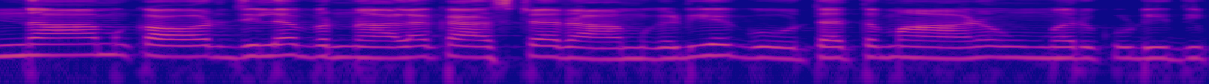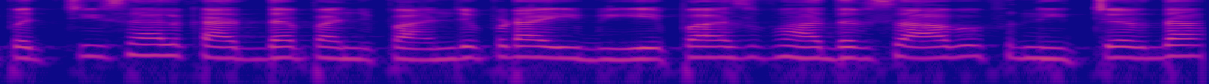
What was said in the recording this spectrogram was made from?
ਨਾਮ ਕੌਰ, ਜ਼ਿਲ੍ਹਾ ਬਰਨਾਲਾ, ਕਾਸਟ ਕਾਸਟਾ ਰਾਮਗੜੀਆ, ਗੋਤਾ ਧਮਾਨ, ਉਮਰ ਕੁੜੀ ਦੀ 25 ਸਾਲ ਕੱਦ ਦਾ 5-5 ਪੜ੍ਹਾਈ ਬੀਏ ਪਾਸ, ਫਾਦਰ ਸਾਹਿਬ ਫਰਨੀਚਰ ਦਾ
